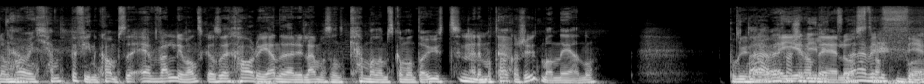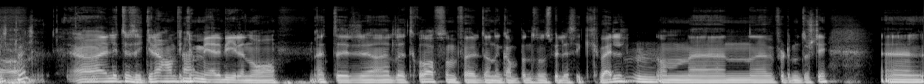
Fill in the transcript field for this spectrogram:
De har jo en kjempefin kamp, så det er veldig vanskelig. Og så har du igjen det der dilemmaet sånn, hvem av dem skal man ta ut? Mm. Eller man tar kanskje ut Mané nå. På grunn Der er av vel kanskje vi litt, eierandel og der er vi litt delt, og- vel? Jeg er litt usikker. Han fikk Ja. jo mer hvile nå etter Atletico, da, som før denne kampen som spilles i kveld, om en eh, 40 minutters tid. Eh,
